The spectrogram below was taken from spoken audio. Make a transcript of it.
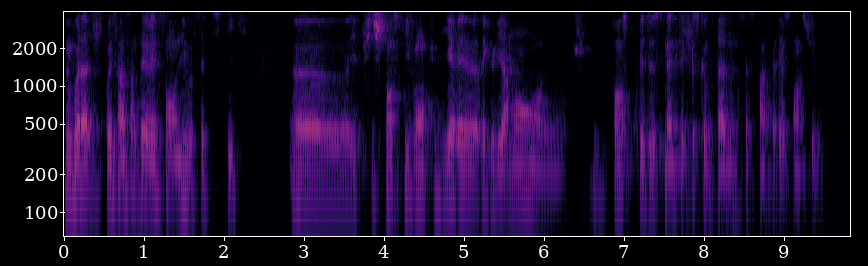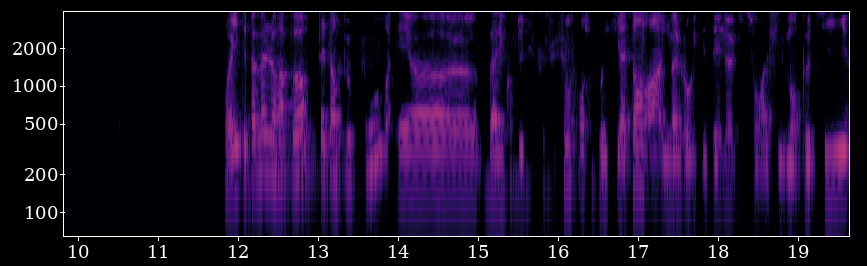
Donc voilà, je trouvais ça assez intéressant au niveau statistique. Euh, et puis je pense qu'ils vont en publier régulièrement, euh, je pense toutes les deux semaines, quelque chose comme ça, donc ça sera intéressant à suivre. Oui, il pas mal le rapport, peut-être un peu court. Et euh, bah, les courbes de distribution, je pense qu'on peut s'y attendre. Hein. une majorité des nœuds qui sont relativement petits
